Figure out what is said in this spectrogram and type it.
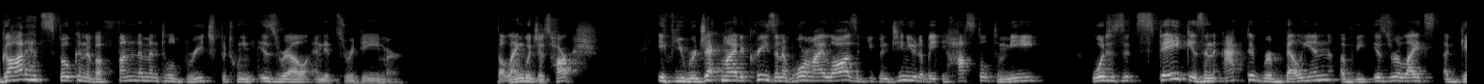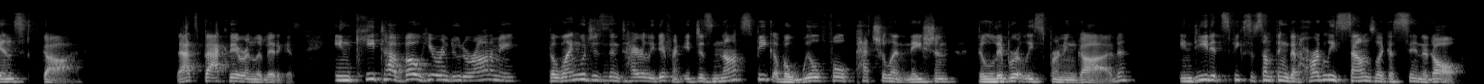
God had spoken of a fundamental breach between Israel and its Redeemer. The language is harsh. If you reject my decrees and abhor my laws, if you continue to be hostile to me what is at stake is an active rebellion of the Israelites against God. That's back there in Leviticus. In Ki Tavo, here in Deuteronomy, the language is entirely different. It does not speak of a willful, petulant nation deliberately spurning God. Indeed, it speaks of something that hardly sounds like a sin at all.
